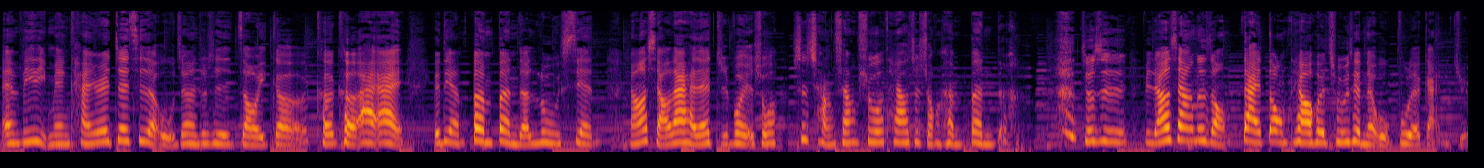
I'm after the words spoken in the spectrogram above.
MV 里面看，因为这次的舞真的就是走一个可可爱爱、有点笨笨的路线。然后小赖还在直播也说，是厂商说他要这种很笨的，就是比较像那种带动跳会出现的舞步的感觉。”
